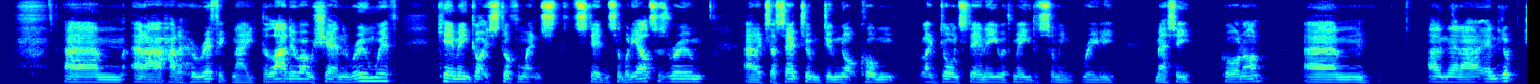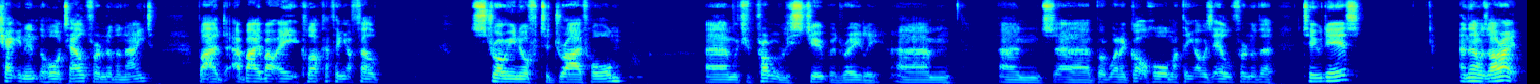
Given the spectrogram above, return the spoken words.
Um, and I had a horrific night. The lad who I was sharing the room with came in, got his stuff, and went and st- stayed in somebody else's room. And like I said to him, do not come, like, don't stay in here with me. There's something really messy going on. Um, and then I ended up checking into the hotel for another night. But I'd, by about eight o'clock, I think I felt strong enough to drive home, um, which is probably stupid, really. Um, and uh, but when I got home, I think I was ill for another two days, and then I was all right.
